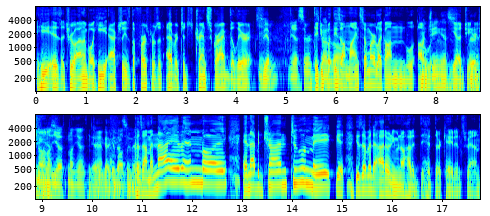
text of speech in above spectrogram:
He is a true island boy. He actually is the first person ever to transcribe the lyrics. yep. Mm-hmm. Yes, sir. Did you got put it these all. online somewhere, like on on, On Genius. Yeah, Lyric Genius. no, not Genius. yet. Not yet. Yeah, you gotta get that submitted. Because I'm an island boy and I've been trying to make it. Yes, I've been- I don't even know how to hit their cadence, man.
